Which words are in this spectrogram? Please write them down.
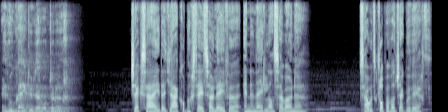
en hoe kijkt u daarop terug? Jack zei dat Jacob nog steeds zou leven en in Nederland zou wonen. Zou het kloppen wat Jack beweert?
